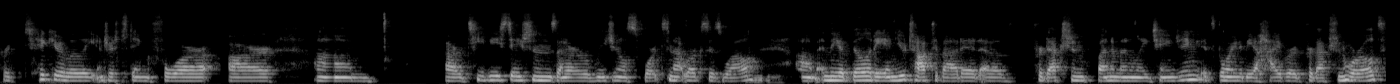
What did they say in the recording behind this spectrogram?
particularly interesting for our um, our TV stations and our regional sports networks as well. Mm-hmm. Um, and the ability, and you talked about it, of production fundamentally changing. It's going to be a hybrid production world.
